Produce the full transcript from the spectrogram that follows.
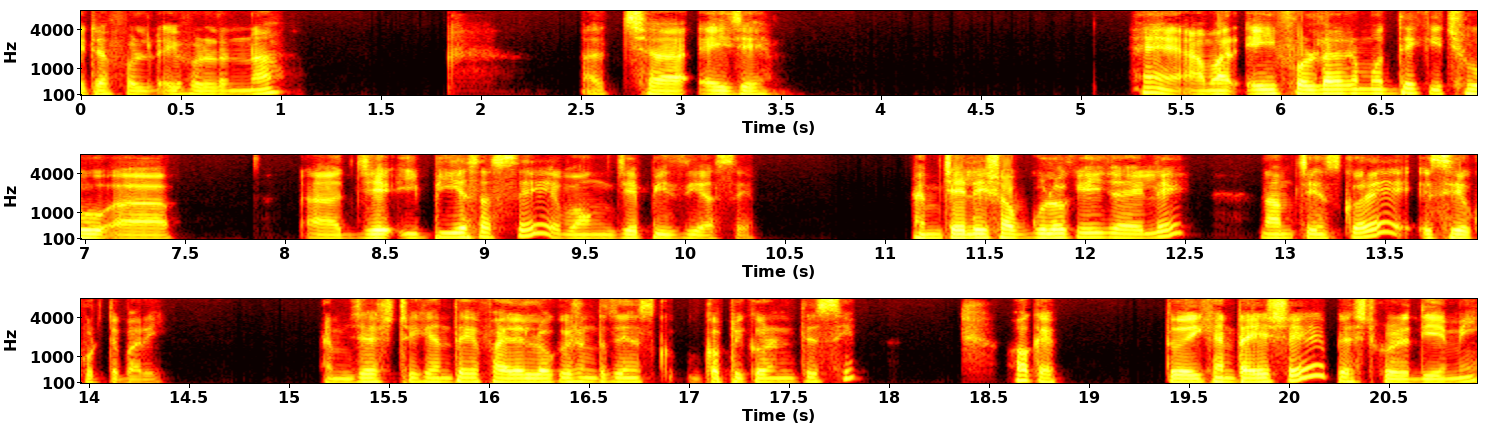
এটা ফোল্ডার এই ফোল্ডার না। আচ্ছা এই যে হ্যাঁ আমার এই ফোল্ডারের মধ্যে কিছু যে ইপিএস আছে এবং যে পিজি আছে, আমি চাইলে সবগুলোকেই চাইলে নাম চেঞ্জ করে এসইও করতে পারি। আমি জাস্ট এখান থেকে ফাইলের লোকেশনটা চেঞ্জ কপি করে নিতেছি। ওকে তো এইখানটা এসে পেস্ট করে দিই আমি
